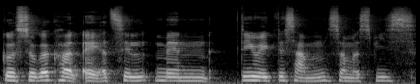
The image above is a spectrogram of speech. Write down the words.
gå sukkerkold af og til, men det er jo ikke det samme som at spise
